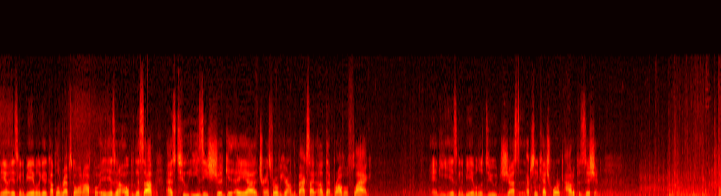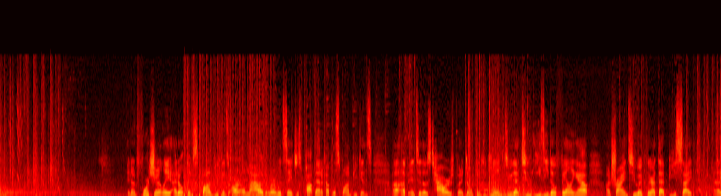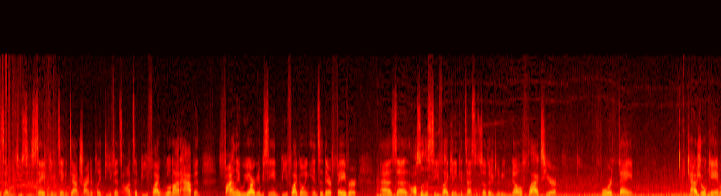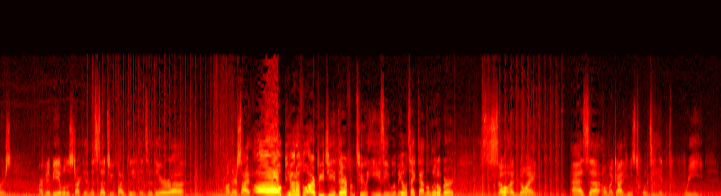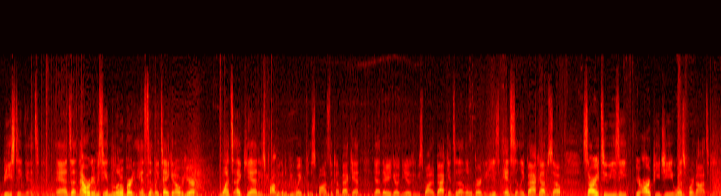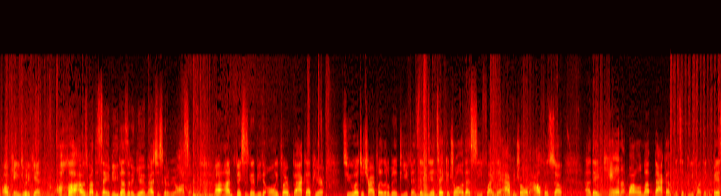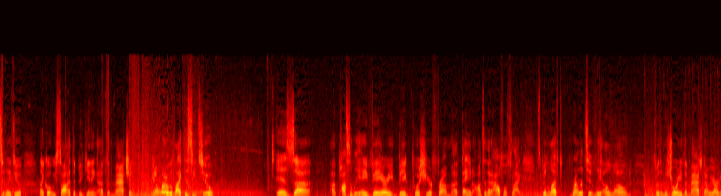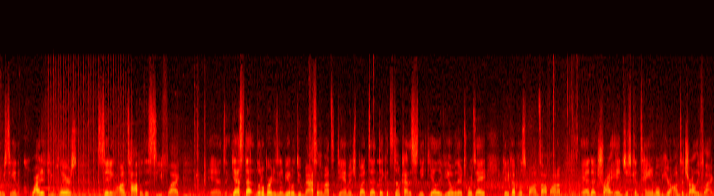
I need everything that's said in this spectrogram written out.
Neo is going to be able to get a couple of reps going off, but it is going to open this up as Too Easy should get a uh, transfer over here on the backside of that Bravo flag. And he is going to be able to do just actually catch Hork out of position. And unfortunately, I don't think spawn beacons are allowed, or I would say just pop down a couple of spawn beacons uh, up into those towers, but I don't think you can do that. Too easy, though, failing out on trying to uh, clear out that B site, as uh, we do see Safe getting taken down, trying to play defense onto B flag. Will not happen. Finally, we are going to be seeing B flag going into their favor, as uh, also the C flag getting contested, so there's going to be no flags here for Thane. And casual gamers are going to be able to start getting this uh, two flag bleed into their uh, on their side. Oh, beautiful RPG there from Too Easy. We'll be able to take down the little bird. So annoying as, uh, oh my god, he was 20 and 3 beasting it. And uh, now we're going to be seeing the little bird instantly taken over here once again. He's probably going to be waiting for the spawns to come back in. Yeah, there you go. Neo can be spawning back into that little bird, and he is instantly back up. So, sorry, too easy. Your RPG was for naught. Oh, can you do it again? Oh, I was about to say, if he does it again, that's just going to be awesome. Uh, Unfix is going to be the only player back up here to uh, to try and play a little bit of defense. They did take control of that C flag. They have control of Alpha, so uh, they can bottle them up back up into B flag. They can basically do like what we saw at the beginning of the match. And you know what I would like to see too is uh, uh, possibly a very big push here from uh, Thane onto that alpha flag. It's been left relatively alone for the majority of the match. Now we are going to be seeing quite a few players sitting on top of the C flag. And yes, that little bird is going to be able to do massive amounts of damage, but uh, they could still kind of sneak the LAV over there towards A, get a couple of spawns off on him, and uh, try and just contain him over here onto Charlie flag.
